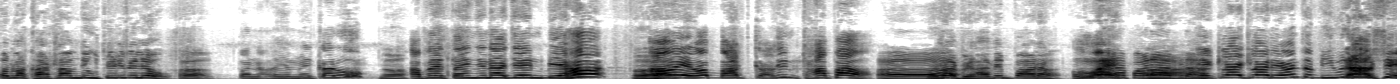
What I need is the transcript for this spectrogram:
તો. ખાટલામાંથી ઉચેડી મેલ્યો. પણ હવે એમને કરું. આપણે ત્રણ જણા જઈને બેહા. હા. હવે એવા બાત કરીને થાપા હા. બધા ભેળા થઈને પાડા ઓય પાડા, હા, પાડા. એકલા એકલા રહે ને તો બીવરાવશે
